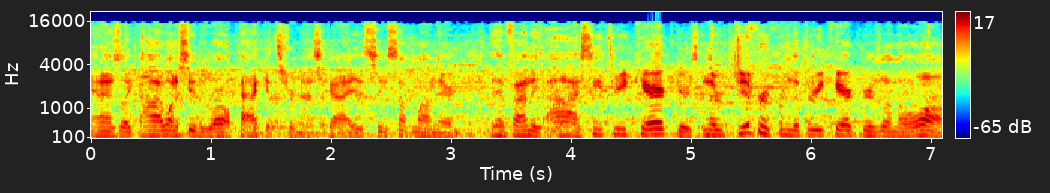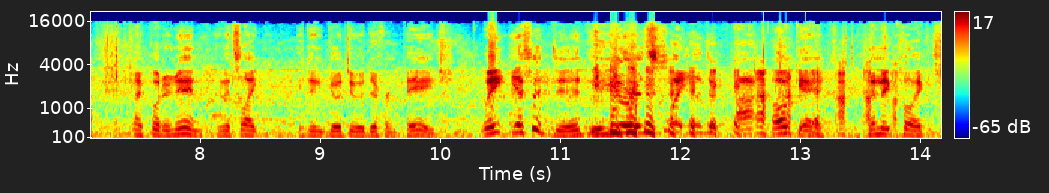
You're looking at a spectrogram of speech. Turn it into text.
And I was like, oh, I want to see the raw packets from this guy. I see something on there. And then finally, ah, I see three characters, and they're different from the three characters on the wall. And I put it in, and it's like it didn't go to a different page. Wait, yes, it did. You were slightly different. Ah, okay. Then it clicked.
